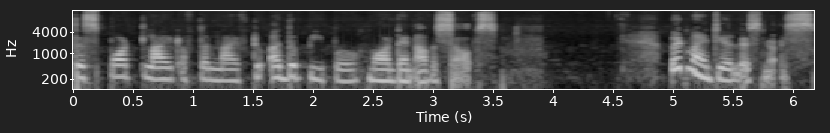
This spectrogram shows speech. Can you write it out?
the spotlight of the life to other people more than ourselves. But, my dear listeners,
